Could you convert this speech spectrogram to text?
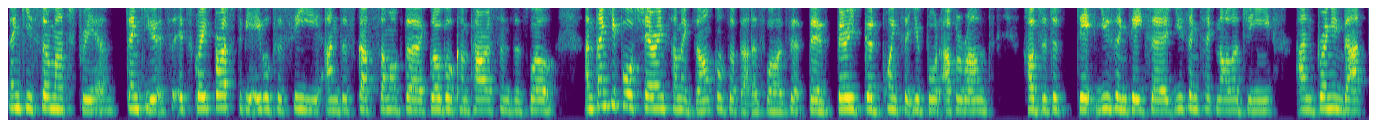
Thank you so much, Priya. Thank you. It's it's great for us to be able to see and discuss some of the global comparisons as well. And thank you for sharing some examples of that as well. As the very good points that you brought up around how to using data, using technology, and bringing that,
